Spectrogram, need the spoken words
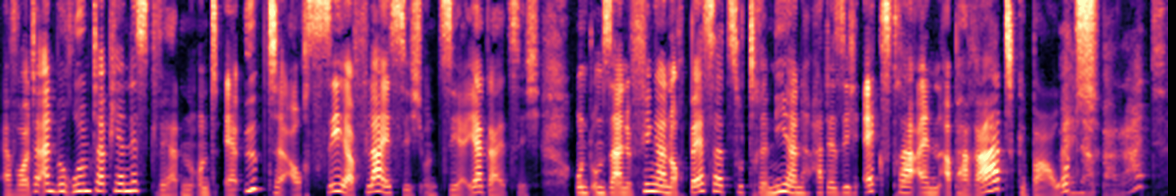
Er wollte ein berühmter Pianist werden und er übte auch sehr fleißig und sehr ehrgeizig. Und um seine Finger noch besser zu trainieren, hat er sich extra einen Apparat gebaut. Ein Apparat?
